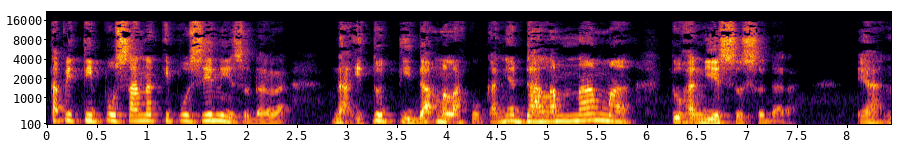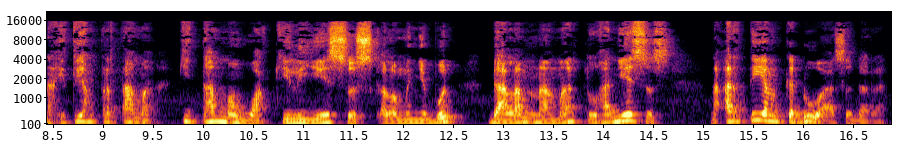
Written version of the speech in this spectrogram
Tapi tipu sana tipu sini saudara. Nah itu tidak melakukannya dalam nama Tuhan Yesus saudara. Ya, nah itu yang pertama kita mewakili Yesus kalau menyebut dalam nama Tuhan Yesus. Nah arti yang kedua saudara,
